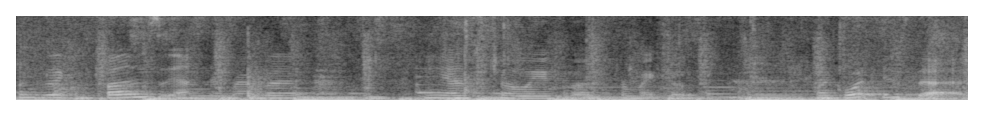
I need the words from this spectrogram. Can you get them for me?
There's like fuzz under my butt. Yeah, it's totally a fuzz for my coat. Like, what is that?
